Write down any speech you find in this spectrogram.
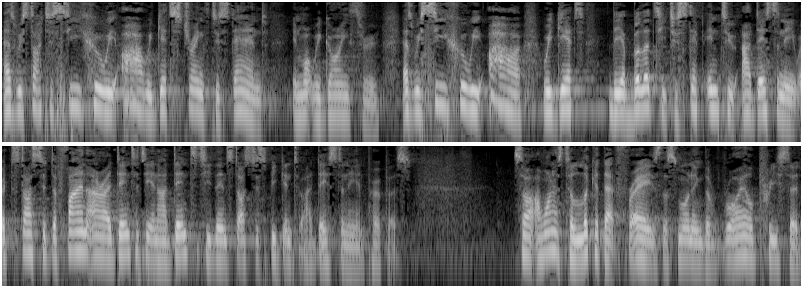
as we start to see who we are, we get strength to stand in what we're going through. As we see who we are, we get the ability to step into our destiny. It starts to define our identity and our identity then starts to speak into our destiny and purpose. So I want us to look at that phrase this morning, the royal priesthood,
